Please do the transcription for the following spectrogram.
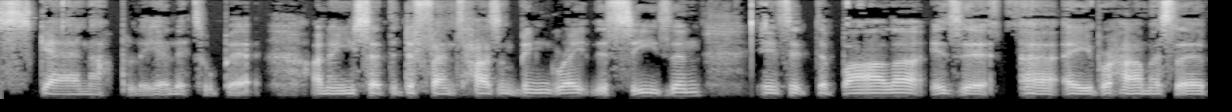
scare Napoli a little bit. I know you said the defense hasn't been great this season. Is it Dybala? Is it uh, Abraham as they're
